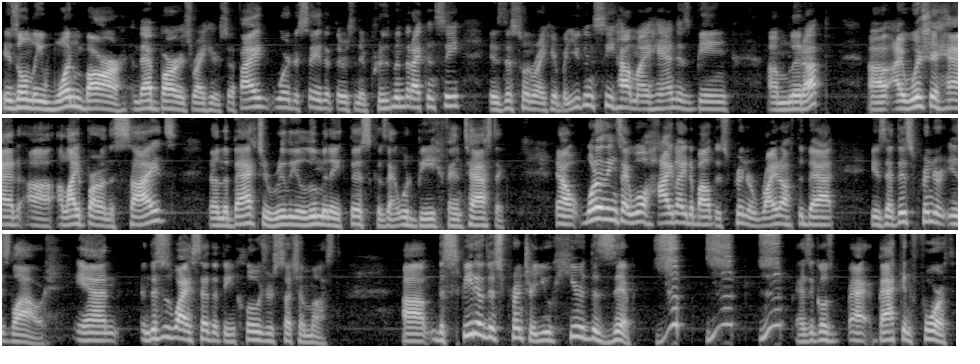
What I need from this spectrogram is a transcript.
is only one bar, and that bar is right here. So if I were to say that there's an improvement that I can see, is this one right here. But you can see how my hand is being um, lit up. Uh, I wish it had uh, a light bar on the sides and on the back to really illuminate this because that would be fantastic. Now, one of the things I will highlight about this printer right off the bat is that this printer is loud. And, and this is why I said that the enclosure is such a must. Uh, the speed of this printer, you hear the zip, zip, zip, zip, as it goes back, back and forth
